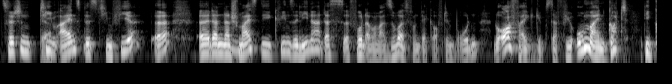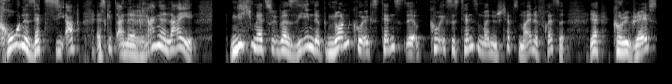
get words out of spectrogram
zwischen Team ja. 1 bis Team 4. Äh, dann, dann schmeißt die Queen Selina das äh, Phone aber mal sowas von weg auf den Boden. Eine Ohrfeige gibt's dafür. Oh mein Gott, die Krone setzt sie ab. Es gibt eine Rangelei nicht mehr zu übersehende Non-Koexistenzen äh, bei den Chefs, meine Fresse. Ja, Corey Graves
